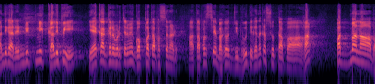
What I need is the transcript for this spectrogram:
అందుకే ఆ రెండింటినీ కలిపి ఏకాగ్రపరచడమే గొప్ప తపస్సు అన్నాడు. ఆ తపస్సే భగవద్విభూతి గనక సుతపాహ పద్మనాభ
